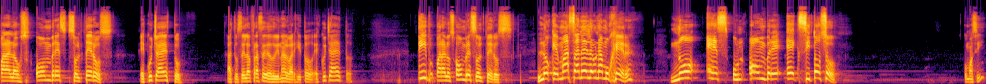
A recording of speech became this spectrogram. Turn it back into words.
para los hombres solteros. Escucha esto. Hasta usé la frase de Edwin Álvarez y todo. Escucha esto. Tip para los hombres solteros. Lo que más anhela una mujer no es un hombre exitoso. ¿Cómo así?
